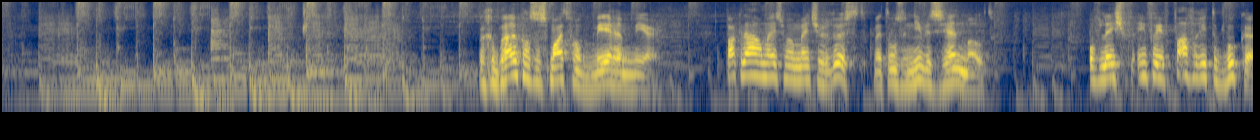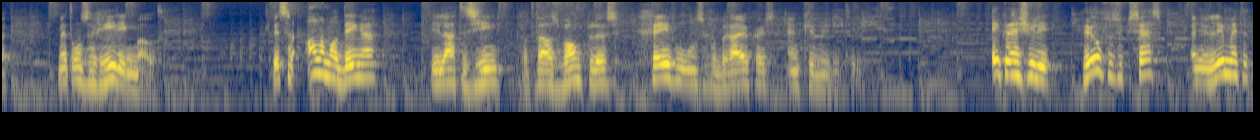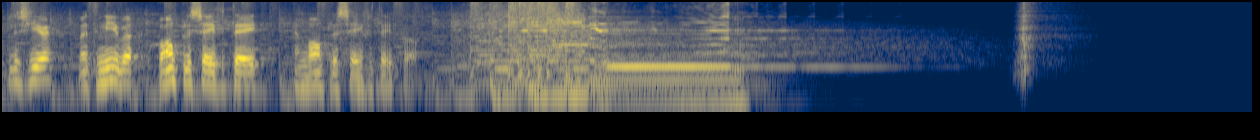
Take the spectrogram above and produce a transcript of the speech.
We gebruiken onze smartphone meer en meer. Pak daarom eens een momentje rust met onze nieuwe Zen Mode. Of lees je een van je favoriete boeken met onze Reading Mode. Dit zijn allemaal dingen die laten zien dat wij als OnePlus geven onze gebruikers en community. Ik wens jullie heel veel succes en unlimited plezier met de nieuwe OnePlus 7T en OnePlus 7T Pro.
